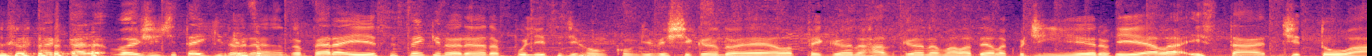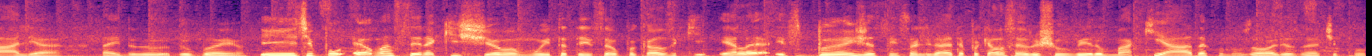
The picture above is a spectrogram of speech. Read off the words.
Mas, cara, a gente tá ignorando. Pera aí, vocês estão ignorando a polícia de Hong Kong investigando ela, pegando, rasgando a mala dela com dinheiro. E ela está de toalha. Saindo do, do banho. E, tipo, é uma cena que chama muita atenção por causa que ela esbanja a sensualidade, até porque ela saiu do chuveiro maquiada com os olhos, né? Tipo,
